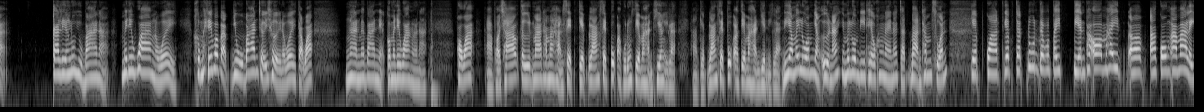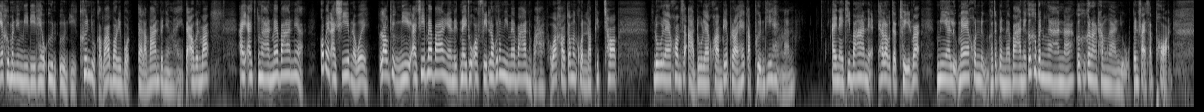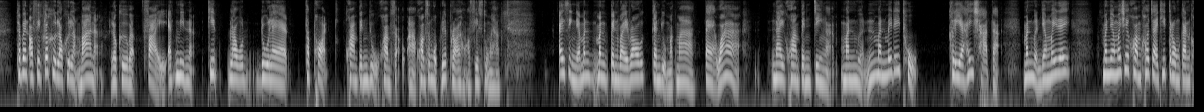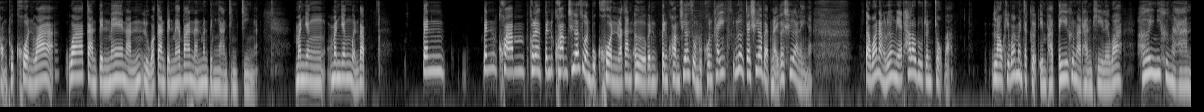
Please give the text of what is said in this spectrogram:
การเลี้ยงลูกอยู่บ้านอะ ไม่ได้ว่างนะเว้ยคือไม่ได้ว่าแบบอยู่บ้านเฉยๆนะเว้ยแต่ว่า งานแม่บ้านเนี่ยก็ไม่ได้ว่างแล้วนะเพราะว่าอ่าพอเช้าตื่นมาทำอาหารเสร็จเก็บล้างเสร็จปุ๊บอะกูต้องเตรียมอาหารเที่ยงอีกแล้วอ่าเก็บล้างเสร็จปุ๊บเอาเตรียมอาหารเย็นอีกแล้วนี่ยังไม่รวมอย่างอื่นนะยังไม่รวมดีเทลข้างในนะจัดบ้านทำสวน เก็บกวาดเก็บจัดดูนจะไปเปลี่ยนผ้าอ้อมให้อ่าอากงอาม่าอะไรเงี้ยคือมันยังมี detail อื่น ๆ อีกขึ้นอยู่กับว่าบริบทแต่ละบ้านเป็นยังไง แต่เอาเป็นว่าไองานแม่บ้านเนี่ย ก็เป็นอาชีพนะเว้ยเราถึงมีอาชีพแม่บ้านไงในทุกออฟฟิศเราก็ต้องมีแม่บ้านถูกป่ะคะเพราะว่าเขาต้องเป็นคนรับผิดชอบ ดูแลความสะอาดดูแลความเรียบร้อยให้กับพื้นที่แห่งนั้นไอในที่บ้านเนี่ย ถ้าเราจะ treat ว่าเมียหรือแม่คนหนึ่งเขาจะเป็นแม่บ้านเนี่ยก็คือเป็นงานนะ ก็คือกำลังทำงานอยู่เป็นฝ่าย supportถ้าเป็นออฟฟิศก็คือเราคือหลังบ้านอะ่ะ เราคือแบบฝ่ายแอดมินอะ่ะที่เราดูแล support ความเป็นอยู่ความสะอ่าความสงบเรียบร้อยของออฟฟิศถูกไหมคะไอสิ่งเนี้ยมันมันเป็น viral กันอยู่มาก ๆ แต่ว่าในความเป็นจริงอะ มันเหมือนมันไม่ได้ถูก เคลียร์ให้ชัดอะมันเหมือนยังไม่ได้ มันยังไม่ใช่ความเข้าใจที่ตรงกันของทุกคนว่าว่าการเป็นแม่นั้น หรือว่าการเป็นแม่บ้านนั้น มันเป็นงานจริง ๆอะมันยังมันยังเหมือนแบบเป็นเป็นความเขาเรียกเป็นความเชื่อส่วนบุคคลละกันเออ เป็นเป็นความเชื่อส่วนบุคคลใครเลือกจะเชื่อแบบไหนก็เชื่ออะไรเงี้ยแต่ว่าหนังเรื่องเนี้ย ถ้าเราดูจนจบอะเราคิดว่ามันจะเกิดเอมพัตตีขึ้นมาทันทีเลยว่า เฮ้ยนี่คืองาน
